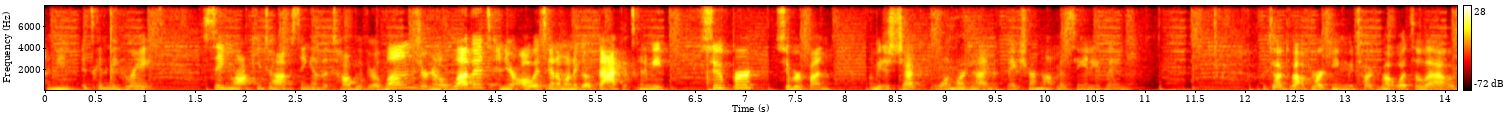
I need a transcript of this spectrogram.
I mean, it's going to be great. Sing Rocky Top, sing at the top of your lungs. You're to love it and you're always want to go back. It's to be super, super fun. Let me just check one more time, make sure I'm not missing anything. We talked about parking, we talked about what's allowed,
